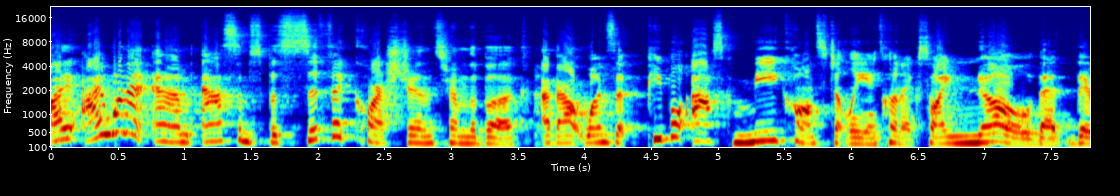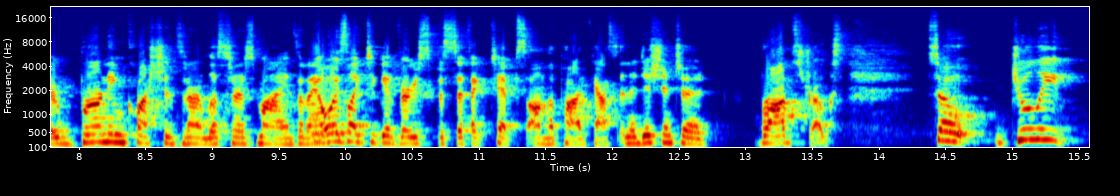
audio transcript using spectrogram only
I, I want to um, ask some specific questions from the book about ones that people ask me constantly in clinic. So I know that they're burning questions in our listeners' minds. And I always like to give very specific tips on the podcast in addition to broad strokes. So, Julie,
